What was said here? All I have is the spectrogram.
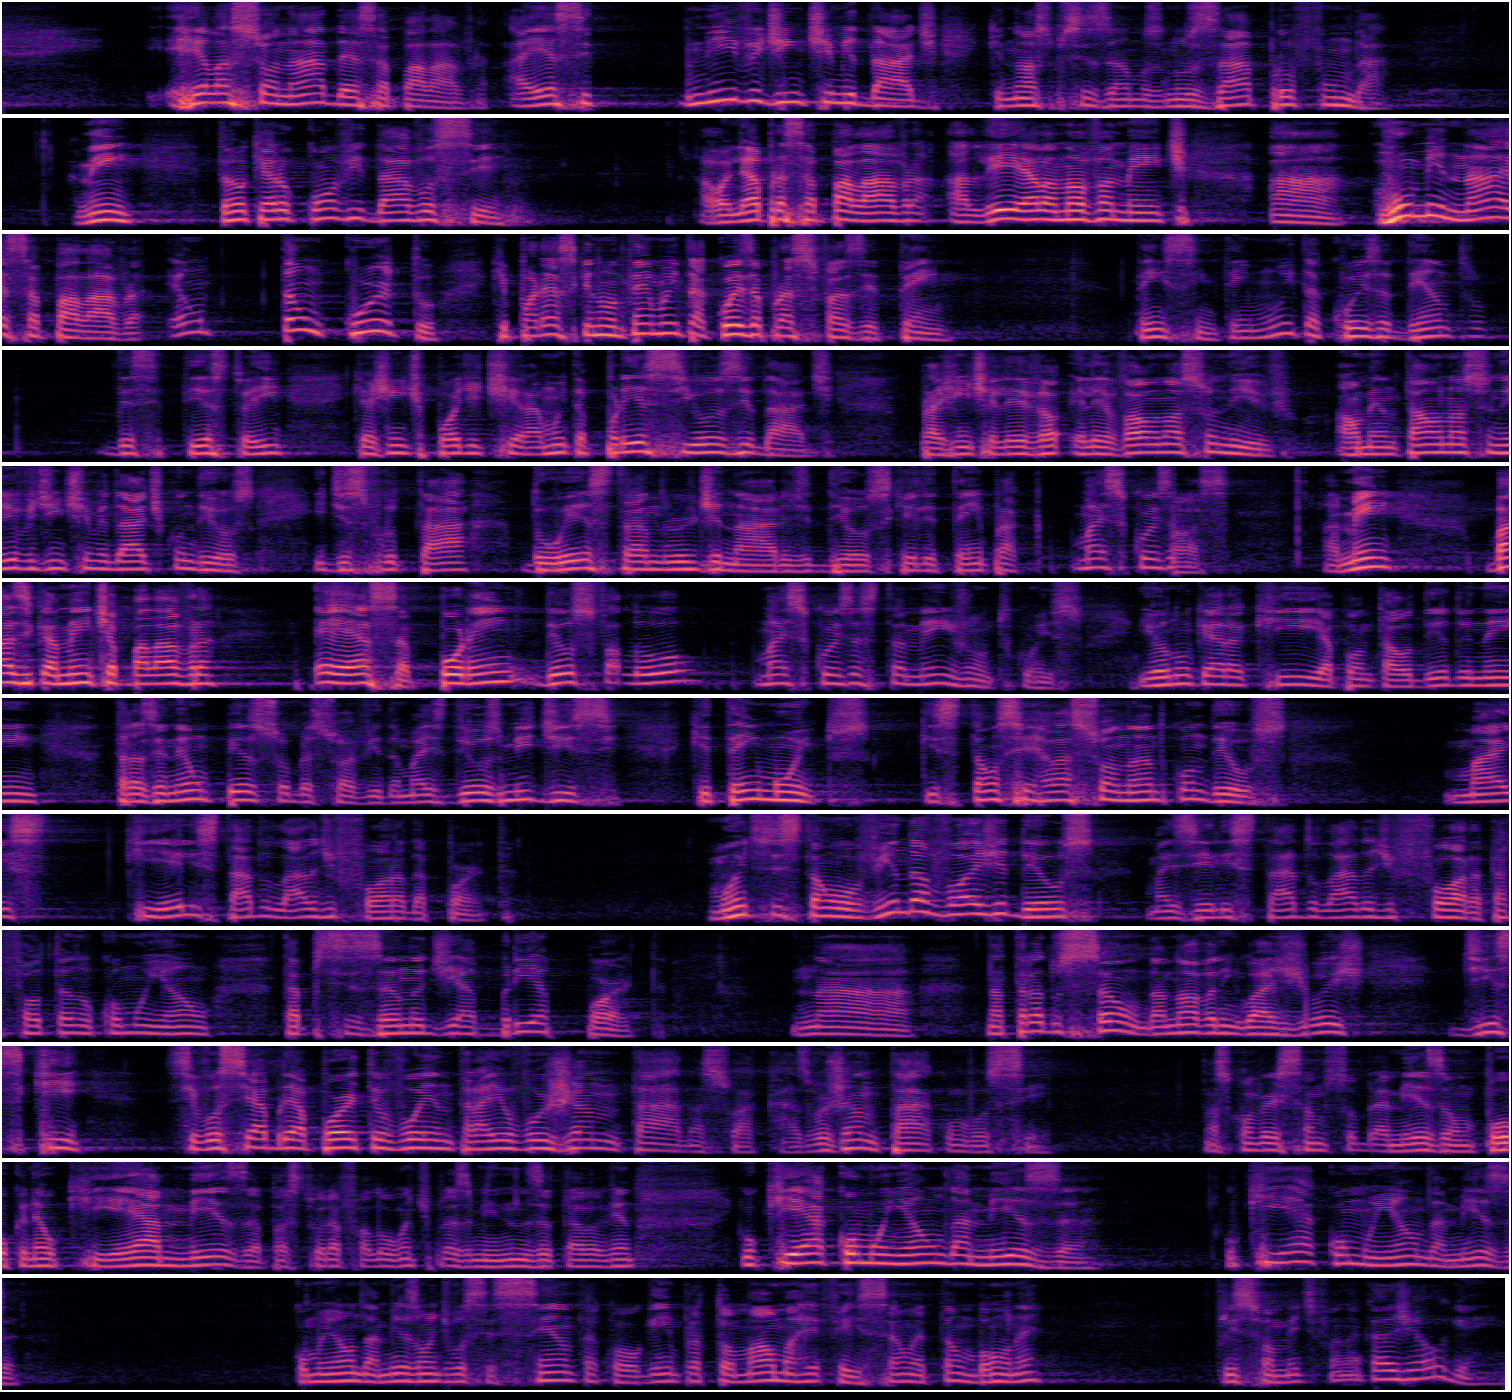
relacionadas a essa palavra, a esse nível de intimidade que nós precisamos nos aprofundar. Amém? Então eu quero convidar você a olhar para essa palavra, a ler ela novamente, a ruminar essa palavra. É um tão curto que parece que não tem muita coisa para se fazer. Tem. Tem sim, tem muita coisa dentro desse texto aí que a gente pode tirar muita preciosidade para a gente elevar, elevar o nosso nível, aumentar o nosso nível de intimidade com Deus e desfrutar do extraordinário de Deus que Ele tem para mais coisas. Amém? Basicamente a palavra é essa, porém Deus falou mais coisas também junto com isso. E eu não quero aqui apontar o dedo nem trazer nenhum peso sobre a sua vida, mas Deus me disse que tem muitos que estão se relacionando com Deus, mas que Ele está do lado de fora da porta. Muitos estão ouvindo a voz de Deus, mas Ele está do lado de fora, está faltando comunhão, está precisando de abrir a porta. Na, na tradução da nova linguagem de hoje, diz que se você abrir a porta, eu vou entrar e eu vou jantar na sua casa, vou jantar com você. Nós conversamos sobre a mesa um pouco, né? O que é a mesa? A pastora falou ontem para as meninas, eu estava vendo. O que é a comunhão da mesa? O que é a comunhão da mesa? Comunhão da mesa onde você senta com alguém para tomar uma refeição é tão bom, né? Principalmente se for na casa de alguém.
